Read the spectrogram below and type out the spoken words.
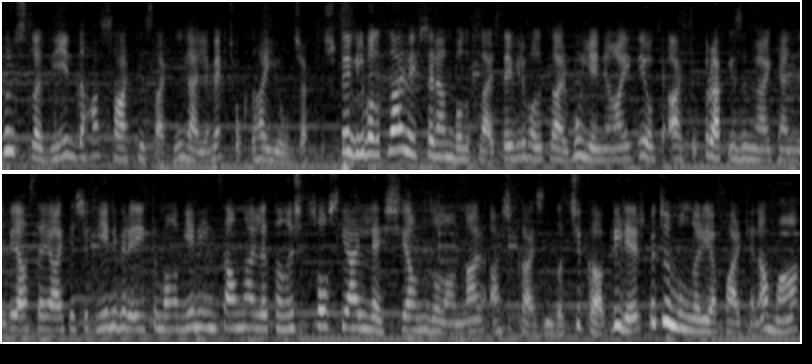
hırsla değil daha sakin sakin ilerlemek çok daha iyi olacaktır. Sevgili balıklar ve yükselen balıklar, sevgili balıklar bu yeni ay diyor ki artık bırak izin ver kendine. Biraz seyahate çık, yeni bir eğitim al, yeni insanlarla tanış, sosyalleş. Yalnız olanlar aşk karşısında çıkabilir. Bütün bunları yaparken ama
